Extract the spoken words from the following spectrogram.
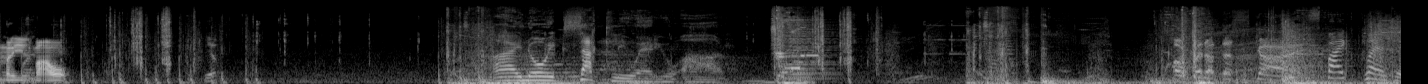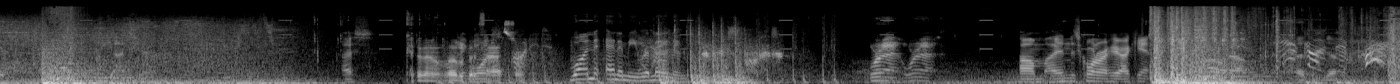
I'm gonna use my ult. Yep. I know exactly where you are. Open up the sky! Spike planted. Nice. Could have been a little bit one. faster. One enemy remaining. We're at? We're at? Um, in this corner right here, I can't. I can't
